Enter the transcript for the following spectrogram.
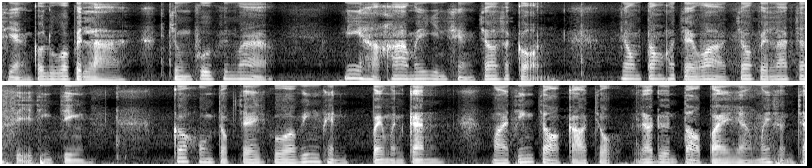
เสียงก็รู้ว่าเป็นลา จึงพูดขึ้นว่า นี่หากข้าไม่ได้ยินเสียงเจ้าซะก่อน ย่อมต้องเข้าใจว่าเจ้าเป็นราชสีห์จริง ๆ ก็คงตกใจกลัววิ่งเพ่นไปเหมือนกัน หมาจิ้งจอกกล่าวจบ แล้วเดินต่อไปอย่างไม่สนใจ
